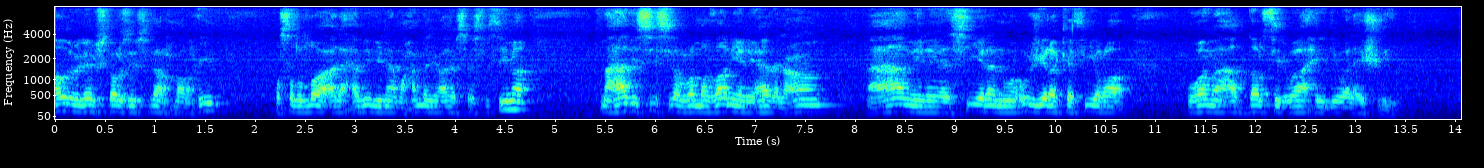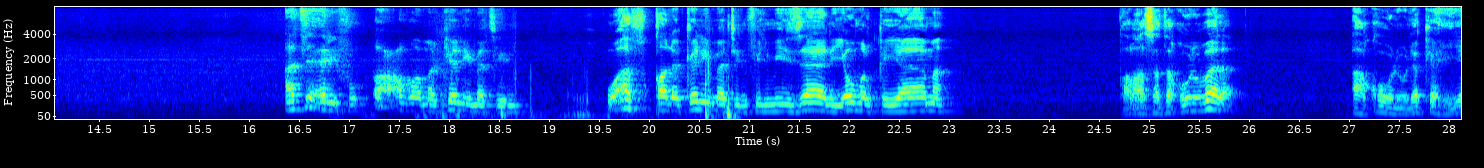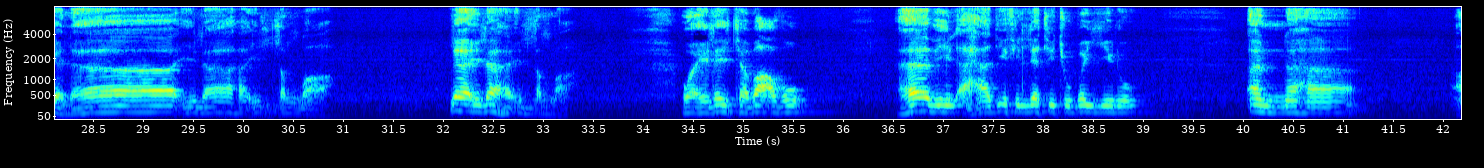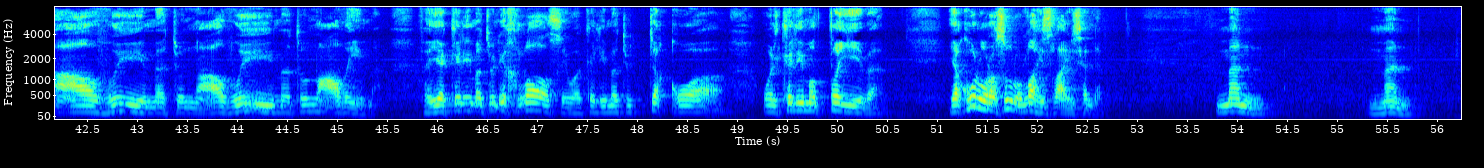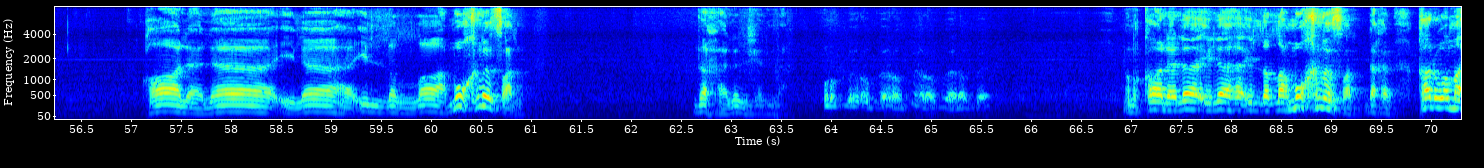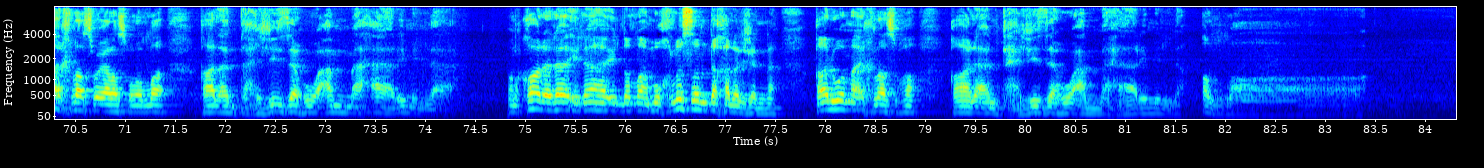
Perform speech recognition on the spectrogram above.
أعوذ بالله من الشيطان الرجيم بسم الله الرحمن الرحيم. وصلى الله على حبيبنا محمد وعلى آله وسلم. مع هذه السلسلة الرمضانية لهذا العام عامل يسيرا وأجر كثيرا ومع الدرس الواحد والعشرين. أتعرف أعظم كلمة وأثقل كلمة في الميزان يوم القيامة؟ طبعا ستقول بلى. أقول لك هي لا إله إلا الله. لا إله إلا الله. وإليك بعض هذه الأحاديث التي تبين أنها عظيمة عظيمة عظيمة. فهي كلمة الإخلاص وكلمة التقوى والكلمة الطيبة. يقول رسول الله صلى الله عليه وسلم من من قال لا إله إلا الله مخلصا. دخل الجنة. ربي ربي ربي ربي ربي. من قال لا إله إلا الله مخلصا دخل. قال وما إخلاصه يا رسول الله؟ قال أن تحجزه عن محارم الله. من قال لا إله إلا الله مخلصا دخل الجنة. قال وما إخلاصها؟ قال أن تحجزه عن محارم الله. الله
